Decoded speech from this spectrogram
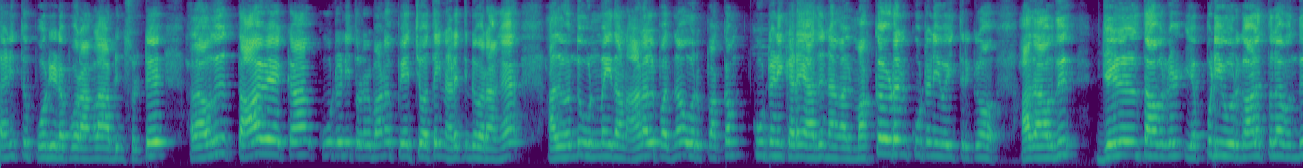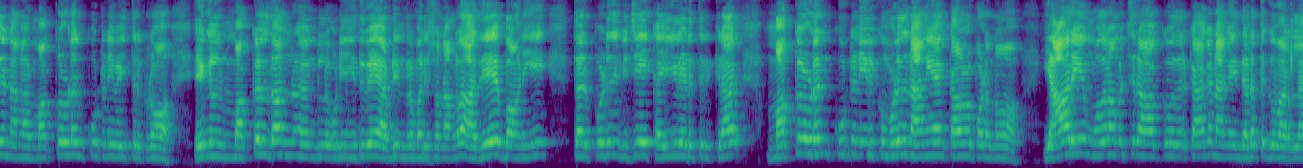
தனித்து போட்டியிட போறாங்களா அப்படின்னு சொல்லிட்டு அதாவது தாவேக்கா கூட்டணி தொடர்பான பேச்சுவார்த்தை நடத்திட்டு வராங்க. அது வந்து உண்மைதான். ஆனால் பார்த்தீங்கன்னா ஒரு பக்கம் கூட்டணி கிடையாது. நாங்கள் மக்களுடன் கூட்டணி வைத்திருக்கிறோம். அதாவது ஜெயலலிதா அவர்கள் எப்படி ஒரு காலத்தில் வந்து நாங்கள் மக்களுடன் கூட்டணி வைத்திருக்கிறோம்? எங்கள் மக்கள் தான் எங்களுடைய இதுவே அப்படின்ற மாதிரி சொன்னாங்களோ? அதே பாணியை தற்பொழுது விஜய் கையில் எடுத்திருக்கிறார். மக்களுடன் கூட்டணி இருக்கும் பொழுது நாங்கள் ஏன் கவலைப்படணும்? யாரையும் முதலமைச்சர் ஆக்குவதற்காக நாங்கள் இந்த இடத்துக்கு வரல.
